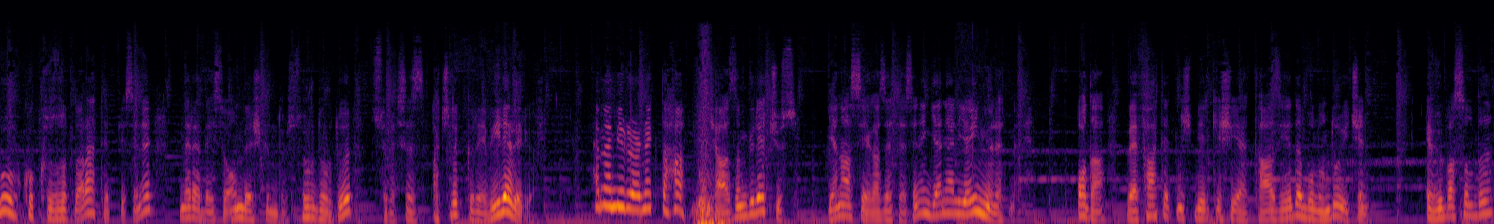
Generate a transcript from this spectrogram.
bu hukuksuzluklara tepkisini neredeyse 15 gündür sürdürdüğü süresiz açlık greviyle veriyor. Hemen bir örnek daha. Kazım Güleçyüz, Yeni Asya Gazetesi'nin genel yayın yönetmeni. O da vefat etmiş bir kişiye taziyede bulunduğu için evi basıldı,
